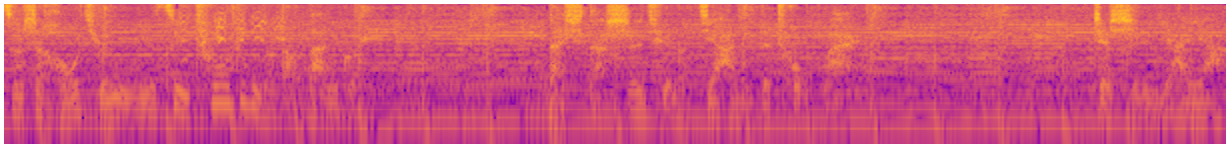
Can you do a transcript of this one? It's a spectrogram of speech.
则是猴群里最出众的捣蛋鬼，但是他失去了家里的宠爱。这是丫丫，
